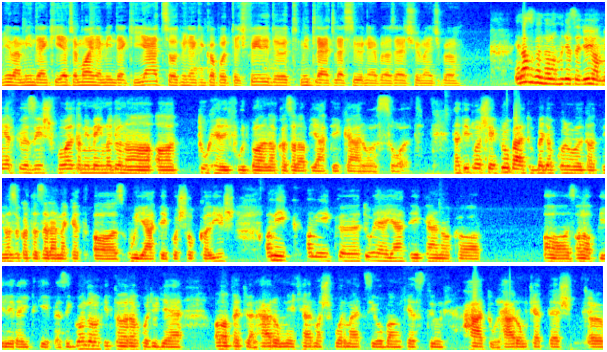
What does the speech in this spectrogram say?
Nyilván mindenki, illetve majdnem mindenki játszott, mindenki kapott egy félidőt. Mit lehet leszűrni ebből az első meccsből? Én azt gondolom, hogy ez egy olyan mérkőzés volt, ami még nagyon a, a Tuheli futballnak az alapjátékáról szólt. Tehát itt most még próbáltuk begyakoroltatni azokat az elemeket az új játékosokkal is, amik, amik Tuhel játékának a, az alappilléreit képezik. Gondolok itt arra, hogy ugye alapvetően 3-4-3-as formációban kezdtünk, hátul 3-2-es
